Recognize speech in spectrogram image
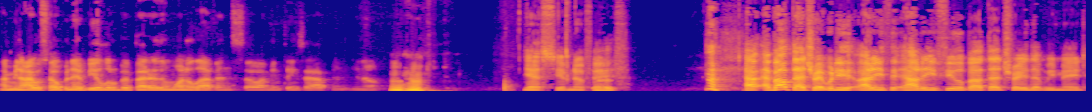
I mean I was hoping it'd be a little bit better than one eleven. So I mean things happen, you know. Mm-hmm. Yes, you have no faith. how, about that trade, what do you? How do you think? How do you feel about that trade that we made?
